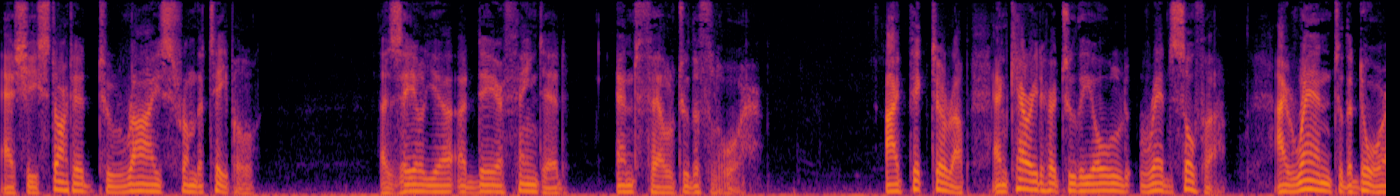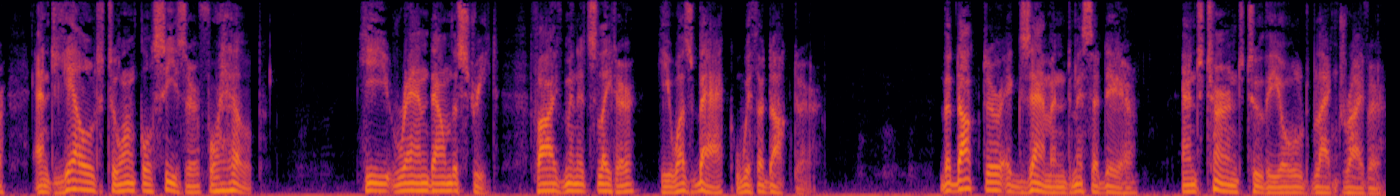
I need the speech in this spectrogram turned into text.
as she started to rise from the table, Azalea Adair fainted and fell to the floor. I picked her up and carried her to the old red sofa. I ran to the door and yelled to Uncle Caesar for help. He ran down the street. Five minutes later, he was back with a doctor. The doctor examined Miss Adair and turned to the old black driver.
